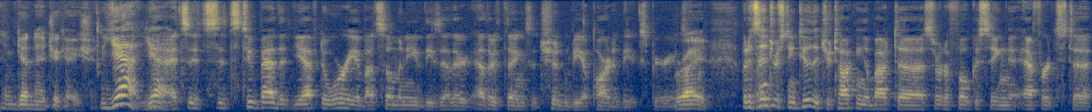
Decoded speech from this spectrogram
and get an education. Yeah, yeah. It's it's it's too bad that you have to worry about so many of these other other things that shouldn't be a part of the experience. Right. But it's interesting too that you're talking about uh, sort of focusing efforts to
